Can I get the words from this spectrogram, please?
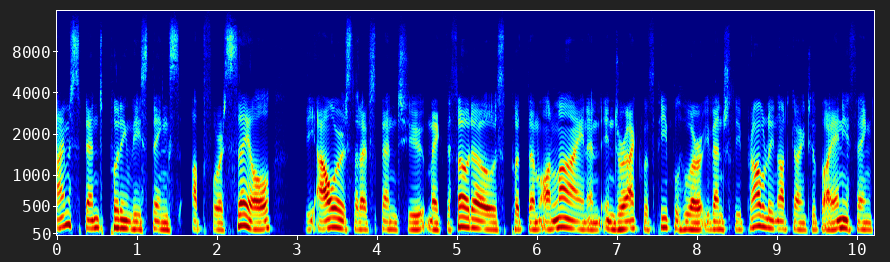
time spent putting these things up for sale, the hours that I've spent to make the photos, put them online, and interact with people who are eventually probably not going to buy anything,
